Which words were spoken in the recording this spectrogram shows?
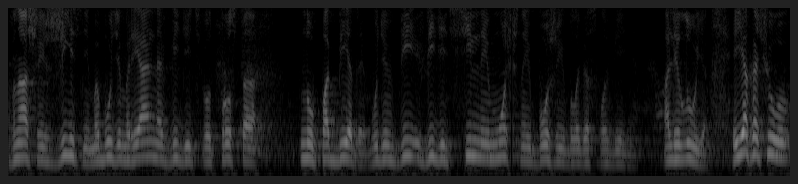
в нашей жизни. Мы будем реально видеть вот просто ну, победы, будем ви- видеть сильные, мощные Божьи благословения. Аллилуйя. И я хочу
